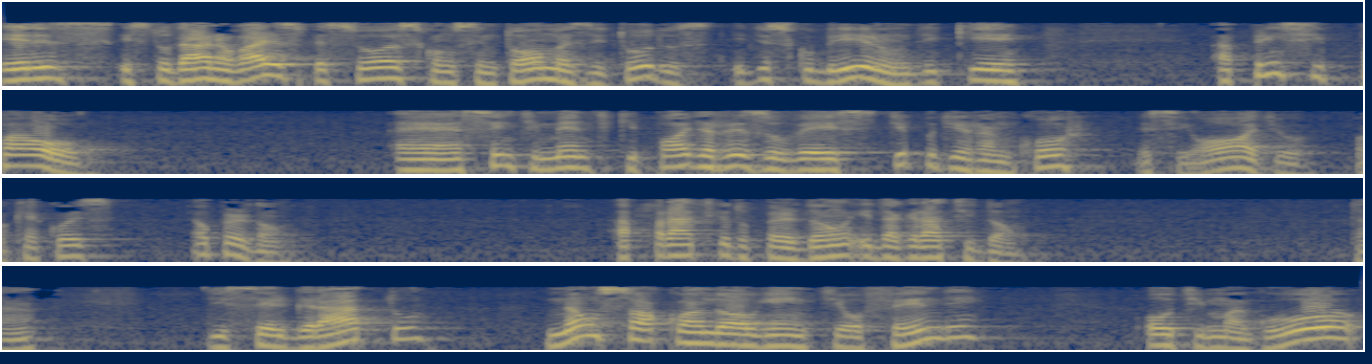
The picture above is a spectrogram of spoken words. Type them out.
eles estudaram várias pessoas com sintomas e tudo e descobriram de que a principal é, sentimento que pode resolver esse tipo de rancor, esse ódio, qualquer coisa, é o perdão. A prática do perdão e da gratidão. Tá? De ser grato, não só quando alguém te ofende, ou te magoa,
